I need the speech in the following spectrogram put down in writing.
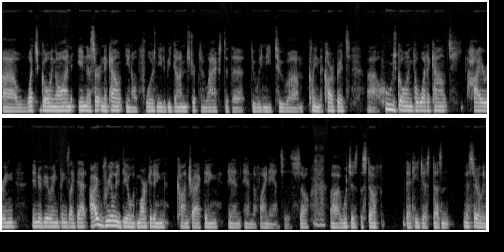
uh, what's going on in a certain account. You know, floors need to be done, stripped and waxed. To the do we need to um, clean the carpets? Uh, who's going to what accounts? Hiring, interviewing, things like that. I really deal with marketing, contracting, and and the finances. So, Mhm. uh, which is the stuff that he just doesn't necessarily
